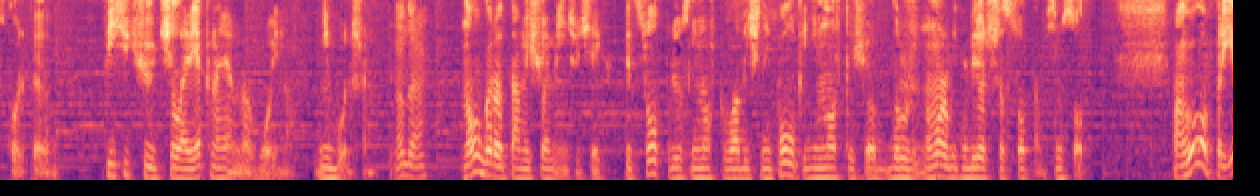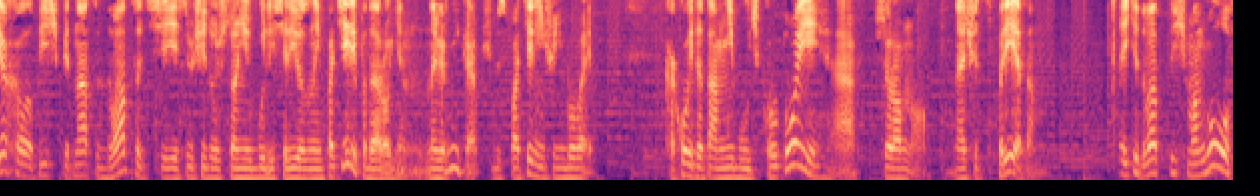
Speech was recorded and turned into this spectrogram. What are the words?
сколько? Тысячу человек, наверное, воинов, не больше. Ну да. Новгород там еще меньше, человек 500, плюс немножко владычный полк и немножко еще дружин. Ну, может быть, наберет 600, там, 700. Монголов приехало 1015-20, если учитывать, что у них были серьезные потери по дороге, наверняка, потому что без потерь ничего не бывает. Какой-то там не будь крутой, а все равно. Значит, при этом эти 20 тысяч монголов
